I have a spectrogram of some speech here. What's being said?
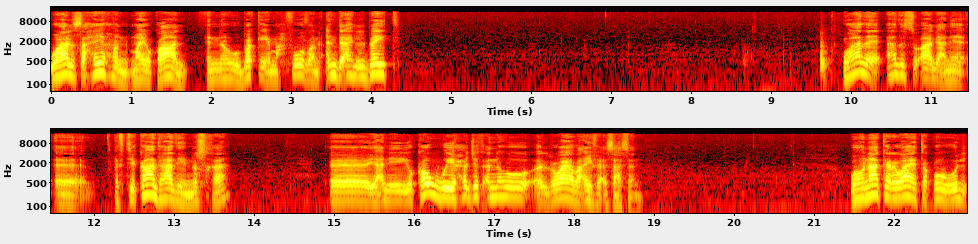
وهل صحيح ما يقال إنه بقي محفوظا عند أهل البيت؟ وهذا هذا السؤال يعني آه، افتقاد هذه النسخة آه، يعني يقوي حجة أنه الرواية ضعيفة أساسا. وهناك رواية تقول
